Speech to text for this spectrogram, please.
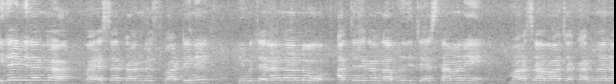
ఇదే విధంగా వైఎస్ఆర్ కాంగ్రెస్ పార్టీని మేము తెలంగాణలో అత్యధికంగా అభివృద్ధి చేస్తామని మనసా వాచ కర్మేన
